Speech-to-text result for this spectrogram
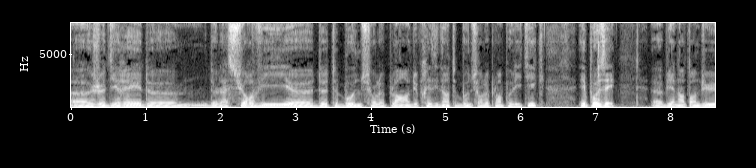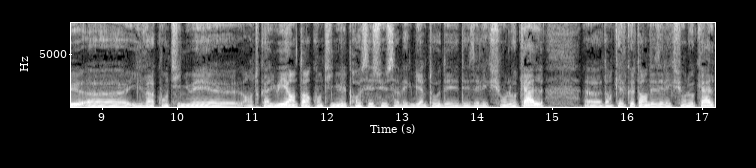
je dirais, de, de la survie de Tebboune sur le plan du président Tebboune sur le plan politique est posée. Euh, bien entendu, euh, il va continuer, euh, en tout cas lui entend continuer le processus avec bientôt des, élections locales, dans quelques temps des élections locales,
